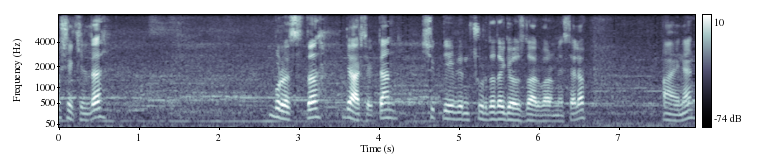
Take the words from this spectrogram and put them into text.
O şekilde. Burası da gerçekten şık diyebilirim. Şurada da gözler var mesela. Aynen.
